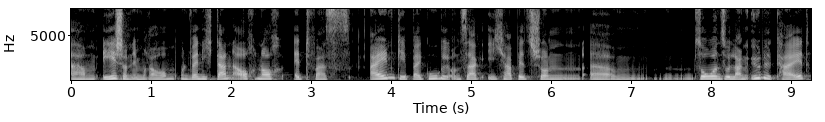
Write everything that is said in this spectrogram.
ähm, eh schon im Raum. Und wenn ich dann auch noch etwas eingebe bei Google und sage, ich habe jetzt schon ähm, so und so lang Übelkeit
